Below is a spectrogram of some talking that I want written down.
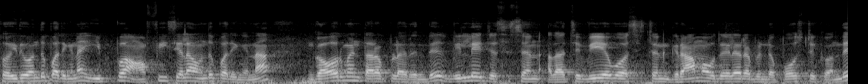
ஸோ இது வந்து பார்த்திங்கன்னா இப்போ அஃபீஷியலாக வந்து பார்த்திங்கன்னா கவர்மெண்ட் தரப்பில் இருந்து வில்லேஜ் அசிஸ்டன்ட் அதாச்சும் விஏஓ அசிஸ்டன்ட் கிராம உதவியாளர் அப்படின்ற போஸ்ட்டுக்கு வந்து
